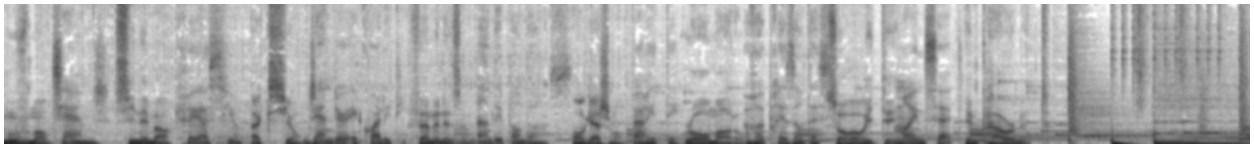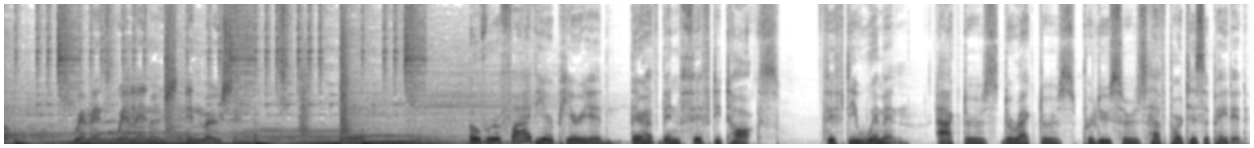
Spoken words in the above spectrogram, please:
Mouvement. Change. Cinéma. Création. Action. Gender equality. Feminism. Indépendance. Engagement. Parité. Role model. Représentation. Sororité. Mindset. Empowerment. Women, women in motion. Over a five year period, there have been 50 talks. 50 women, actors, directors, producers have participated,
